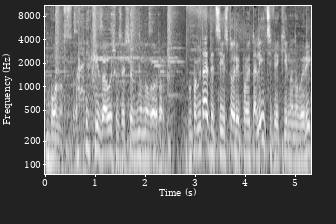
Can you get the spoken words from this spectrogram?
бонус, який залишився ще з минулого року. Ви пам'ятаєте ці історії про італійців, які на новий рік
